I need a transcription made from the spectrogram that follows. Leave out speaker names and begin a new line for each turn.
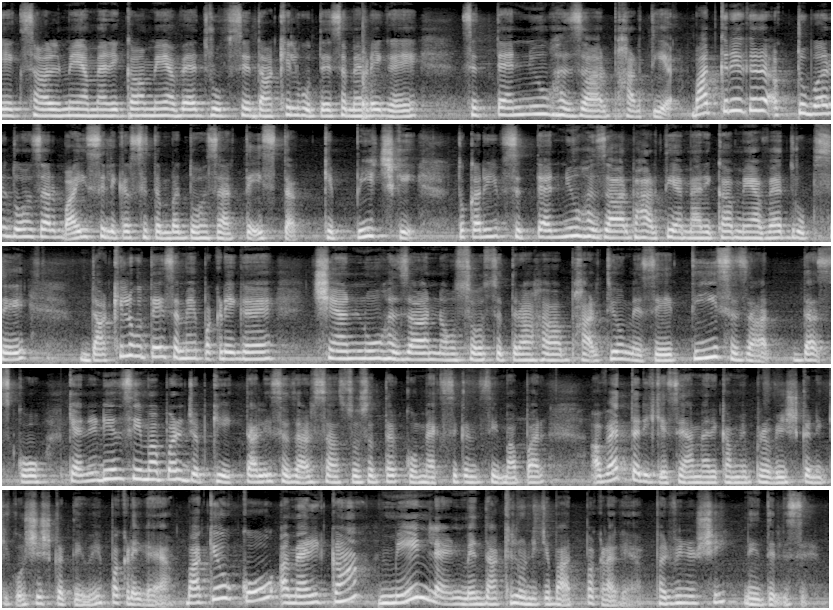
एक साल में अमेरिका में अवैध रूप से दाखिल होते समय पड़े गए सत्तानवे हज़ार भारतीय। बात करें अगर अक्टूबर 2022 से लेकर सितंबर 2023 तक के बीच की तो करीब सत्तानवे हज़ार भारतीय अमेरिका में अवैध रूप से दाखिल होते समय पकड़े गए। छियानवे हज़ार नौ सौ सत्रह भारतीयों में से तीस हज़ार दस को कैनेडियन सीमा पर, जबकि इकतालीस हज़ार सात सौ सत्तर को मैक्सिकन सीमा पर अवैध तरीके से अमेरिका में प्रवेश करने की कोशिश करते हुए पकड़े गया। बाकियों को अमेरिका मेन लैंड में दाखिल होने के बाद पकड़ा गया। परवीन सिंह नई दिल्ली से।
